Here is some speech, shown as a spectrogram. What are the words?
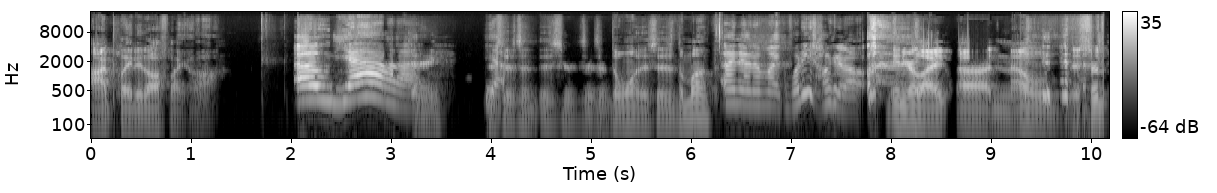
I played it off like, oh, Oh yeah. dang, this Yeah. isn't this is this is the one. This is the month. I know, and I'm like, what are you talking about? And you're like, uh, no, it shouldn't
